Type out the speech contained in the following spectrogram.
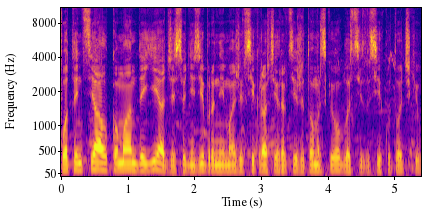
Потенціал команди є, адже сьогодні зібрані майже всі кращі гравці Житомирської області з усіх куточків.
